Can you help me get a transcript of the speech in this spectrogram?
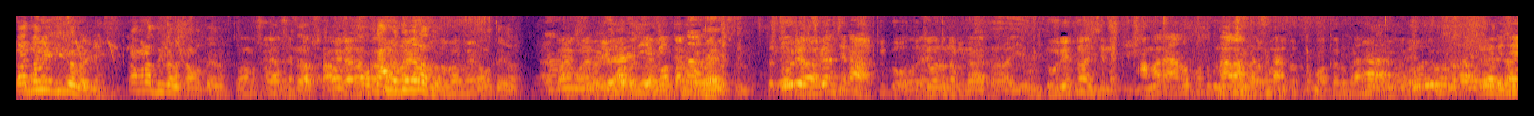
তার সঙ্গে কি করবে? আমরা দিবে না কামড় দেবে না। ও কামড় দেবে না তো না এই যে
